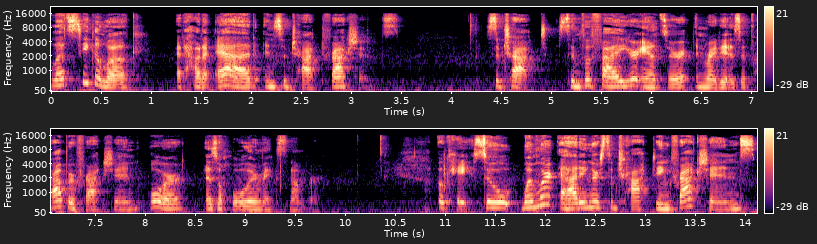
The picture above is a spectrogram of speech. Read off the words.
let's take a look at how to add and subtract fractions. Subtract. Simplify your answer and write it as a proper fraction or as a whole or mixed number. Okay, so when we're adding or subtracting fractions,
